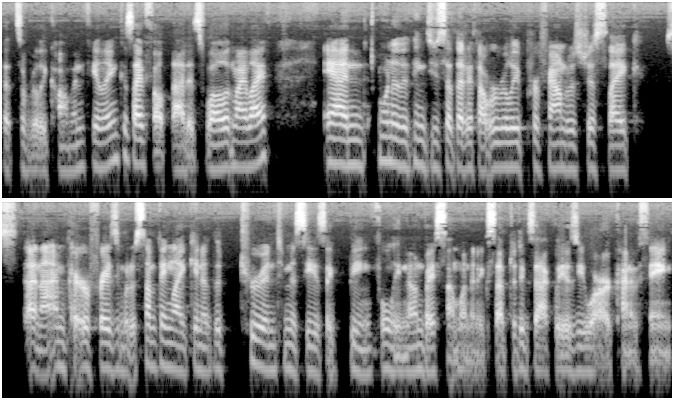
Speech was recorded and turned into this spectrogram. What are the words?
that's a really common feeling because I felt that as well in my life. And one of the things you said that I thought were really profound was just like and I'm paraphrasing, but it's something like, you know, the true intimacy is like being fully known by someone and accepted exactly as you are, kind of thing.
